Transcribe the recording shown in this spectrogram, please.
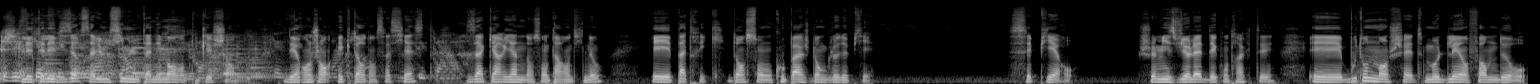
Les téléviseurs s'allument simultanément dans toutes les chambres, dérangeant Hector dans sa sieste, Zacharian dans son Tarantino et Patrick dans son coupage d'ongles de pied. C'est Pierrot. Chemise violette décontractée et bouton de manchette modelé en forme d'euro.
